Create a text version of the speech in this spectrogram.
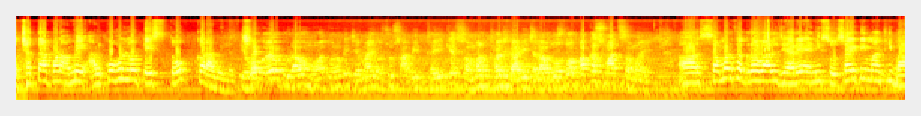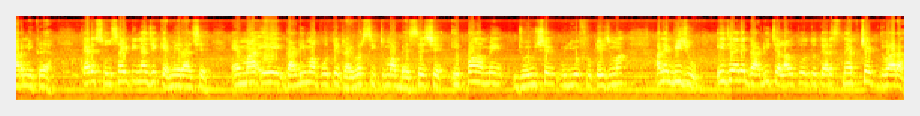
છતાં પણ અમે આલ્કોહોલનો ટેસ્ટ તો કરાવેલ જ એવો છે. કયો પુરાવો મહત્વનો કે જેમાં એ વસ્તુ સાબિત થઈ કે સમર્થ જ ગાડી ચલાવતો હતો અકસ્માત સમયે? સમર્થ અગ્રવાલ જ્યારે એની સોસાયટીમાંથી બહાર નીકળ્યા ત્યારે સોસાયટીના જે કેમેરા છે એમાં એ ગાડીમાં પોતે ડ્રાઈવર સીટમાં બેસે છે એ પણ અમે જોયું છે વીડિયો ફૂટેજમાં અને બીજું એ જ્યારે ગાડી ચલાવતો હતો ત્યારે સ્નેપચેટ દ્વારા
